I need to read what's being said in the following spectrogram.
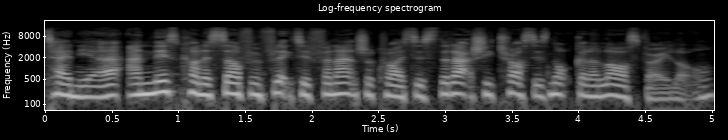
tenure and this kind of self inflicted financial crisis, that actually Truss is not going to last very long.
